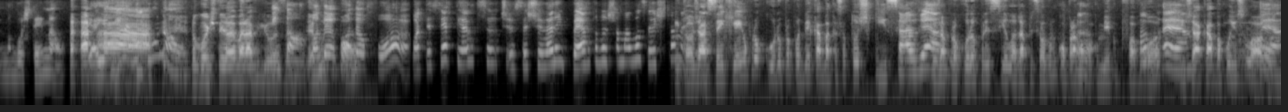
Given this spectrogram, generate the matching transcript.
não gostei, não. E aí eu não, não. Não gostei, não, é maravilhoso. Então, é quando, eu, quando eu for, pode ter certeza que se, vocês estiverem perto, eu vou chamar vocês também. Então já sei quem eu procuro pra poder acabar com essa tosquice. Tá vendo? Eu já procuro Priscila. Já, Priscila, vamos comprar roupa é. comigo, por favor? É. E já acaba com isso logo. É.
